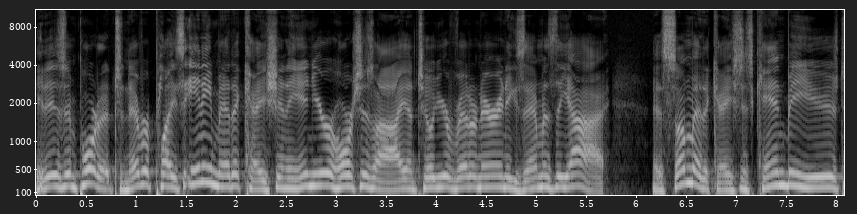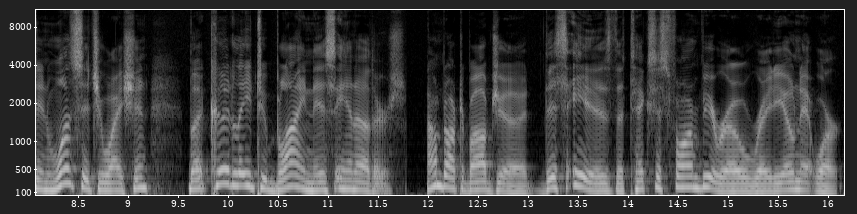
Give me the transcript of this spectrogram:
It is important to never place any medication in your horse's eye until your veterinarian examines the eye, as some medications can be used in one situation but could lead to blindness in others. I'm Dr. Bob Judd. This is the Texas Farm Bureau Radio Network.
